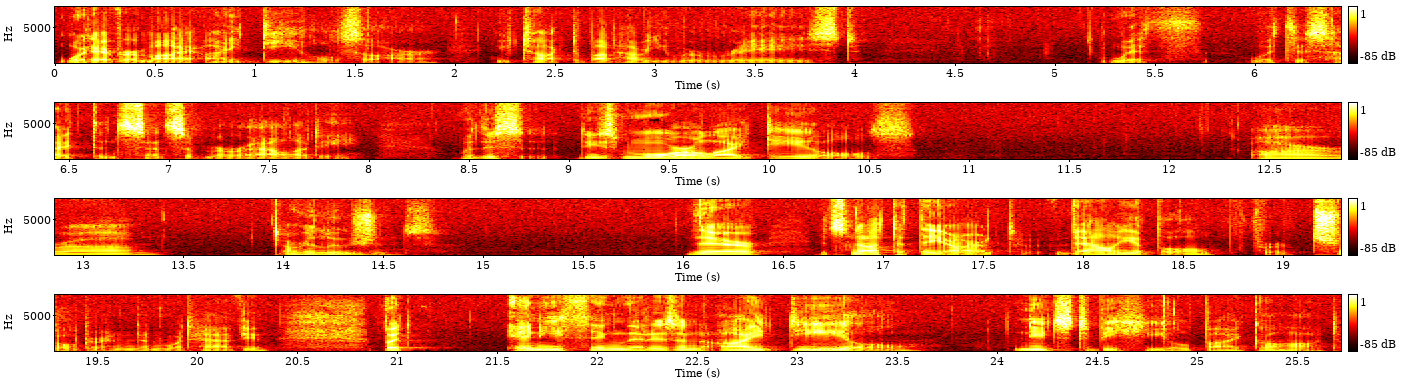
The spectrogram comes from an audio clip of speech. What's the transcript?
whatever my ideals are? You talked about how you were raised with with this heightened sense of morality. With this, these moral ideals are um, are illusions. They're it's not that they aren't valuable for children and what have you, but anything that is an ideal needs to be healed by God.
